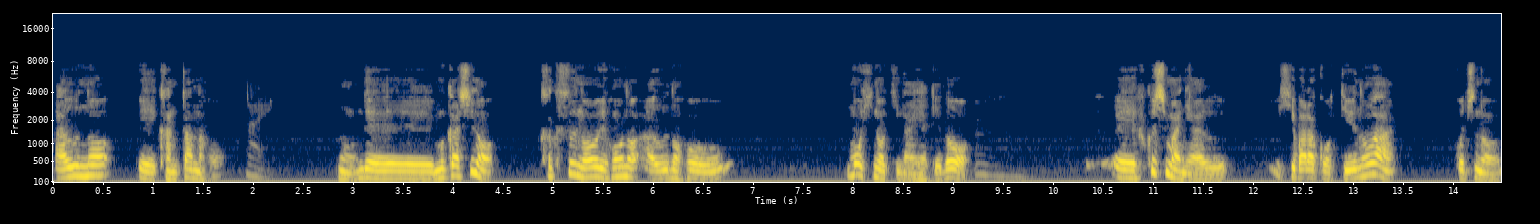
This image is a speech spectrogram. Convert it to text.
合うの、えー簡単な方。はい。うん。で、昔の画数の多い方の合うの方もヒノキなんやけど、うん。えー福島にある桧原湖っていうのは、こっちの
